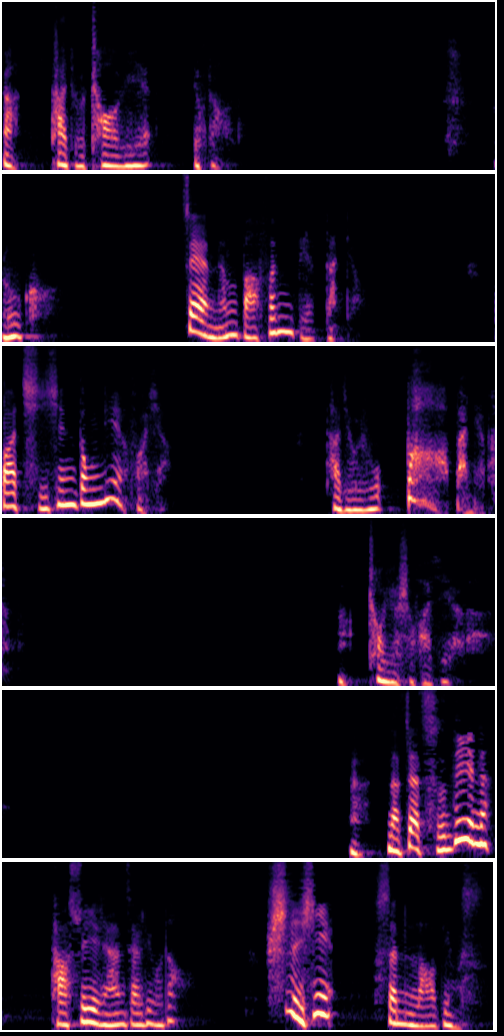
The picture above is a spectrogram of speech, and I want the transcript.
啊，他就超越六道了。如果再能把分别断掉，把起心动念放下，他就入大般涅槃了。啊，超越十法界了。啊，那在此地呢？他虽然在六道，视线生老病死，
